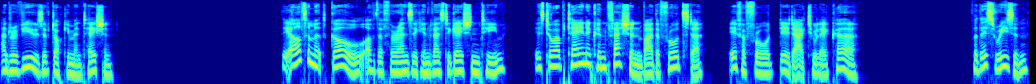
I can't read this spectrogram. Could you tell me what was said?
and reviews of documentation. The ultimate goal of the forensic investigation team is to obtain a confession by the fraudster if a fraud did actually occur. For this reason,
